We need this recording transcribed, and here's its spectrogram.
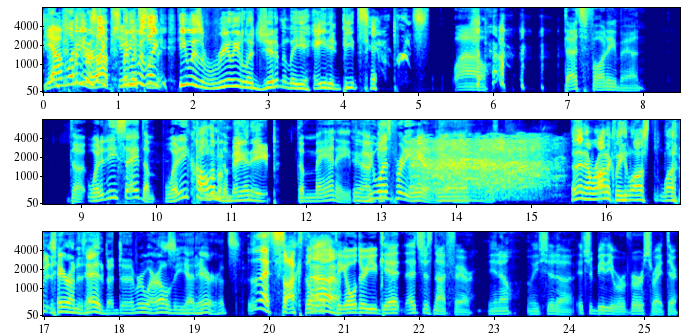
Yeah, I'm but looking he was her like, up. She but he was like, he was really legitimately hated Pete Sampras. Wow. That's funny, man. The what did he say? The what did he call Called him? him a the man ape. The man ape. Yeah, he was pretty hairy. And then, ironically, he lost a lot of his hair on his head, but uh, everywhere else he had hair. That's Doesn't that suck? The Ah. the older you get, that's just not fair. You know, we should uh, it should be the reverse right there.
